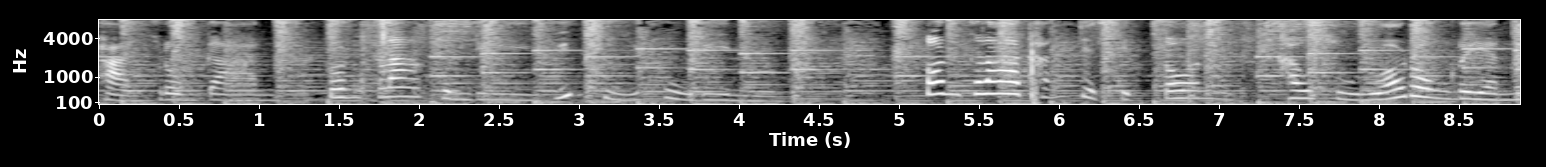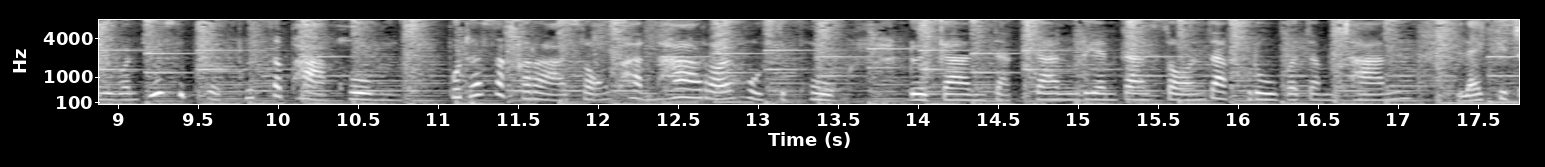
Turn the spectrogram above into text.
ผ่านโครงการ ต้นกล้าคนดี วิถีภูดิน ต้นกล้าทั้ง 70 ต้น เข้าสู่รั้วโรงเรียนในวันที่ 17 พฤษภาคม พุทธศักราช 2566 โดยการจัดการเรียนการสอนจากครูประจำชั้น และกิจ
